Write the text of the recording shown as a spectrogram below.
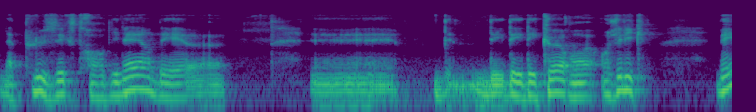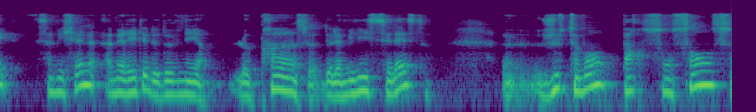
la, plus extraordinaire des, euh, euh, des, cœurs euh, angéliques. Mais Saint Michel a mérité de devenir le prince de la milice céleste justement par son sens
